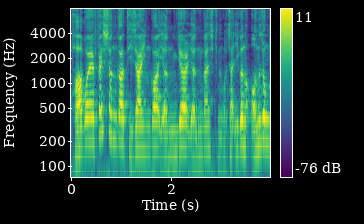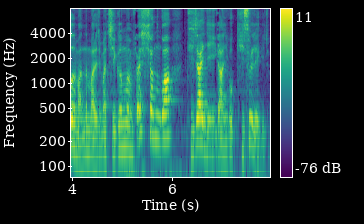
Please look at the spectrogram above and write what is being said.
과거의 패션과 디자인과 연결 연관시키는 거. 자, 이건 어느 정도는 맞는 말이지만 지금은 패션과 디자인 얘기가 아니고 기술 얘기죠.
